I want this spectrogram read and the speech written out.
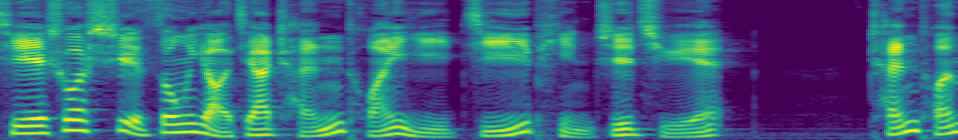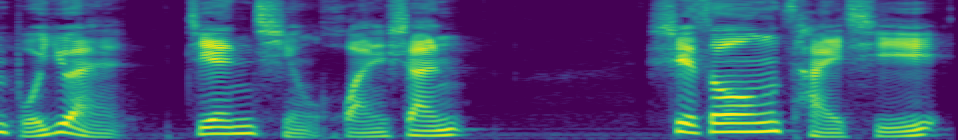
且说世宗要加陈抟以极品之爵，陈抟不愿，兼请还山。世宗采其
